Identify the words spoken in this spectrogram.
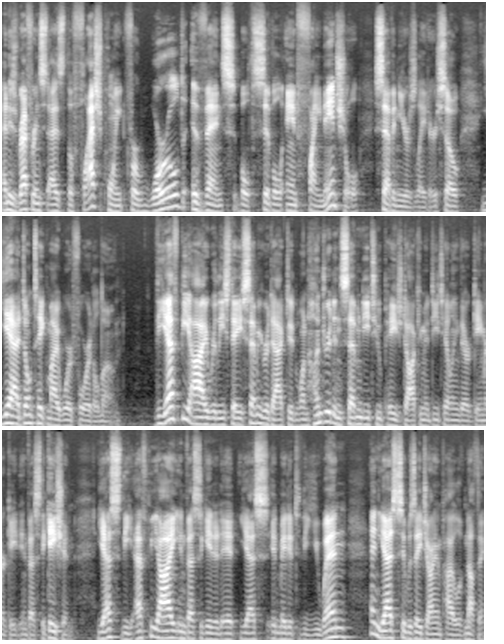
and is referenced as the flashpoint for world events, both civil and financial, seven years later. So, yeah, don't take my word for it alone. The FBI released a semi redacted 172 page document detailing their Gamergate investigation. Yes, the FBI investigated it. Yes, it made it to the UN. And yes, it was a giant pile of nothing.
